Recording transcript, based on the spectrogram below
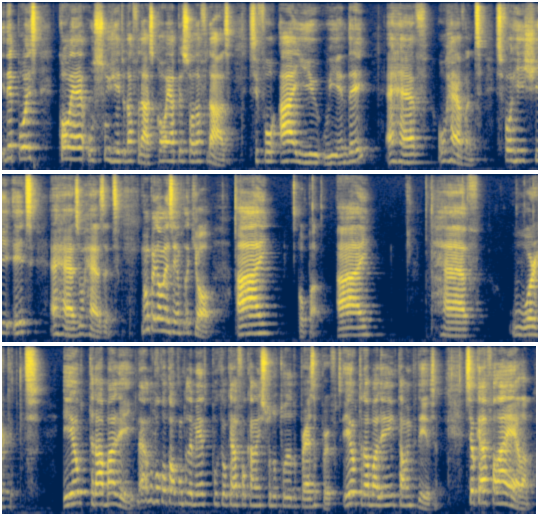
e depois qual é o sujeito da frase, qual é a pessoa da frase. Se for I, you, we and they, é have ou haven't. Se for he, she, it, é has ou hasn't. Vamos pegar um exemplo aqui, ó. I, opa, I have worked eu trabalhei. Eu não vou colocar o complemento porque eu quero focar na estrutura do present perfect. Eu trabalhei em tal empresa. Se eu quero falar ela,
